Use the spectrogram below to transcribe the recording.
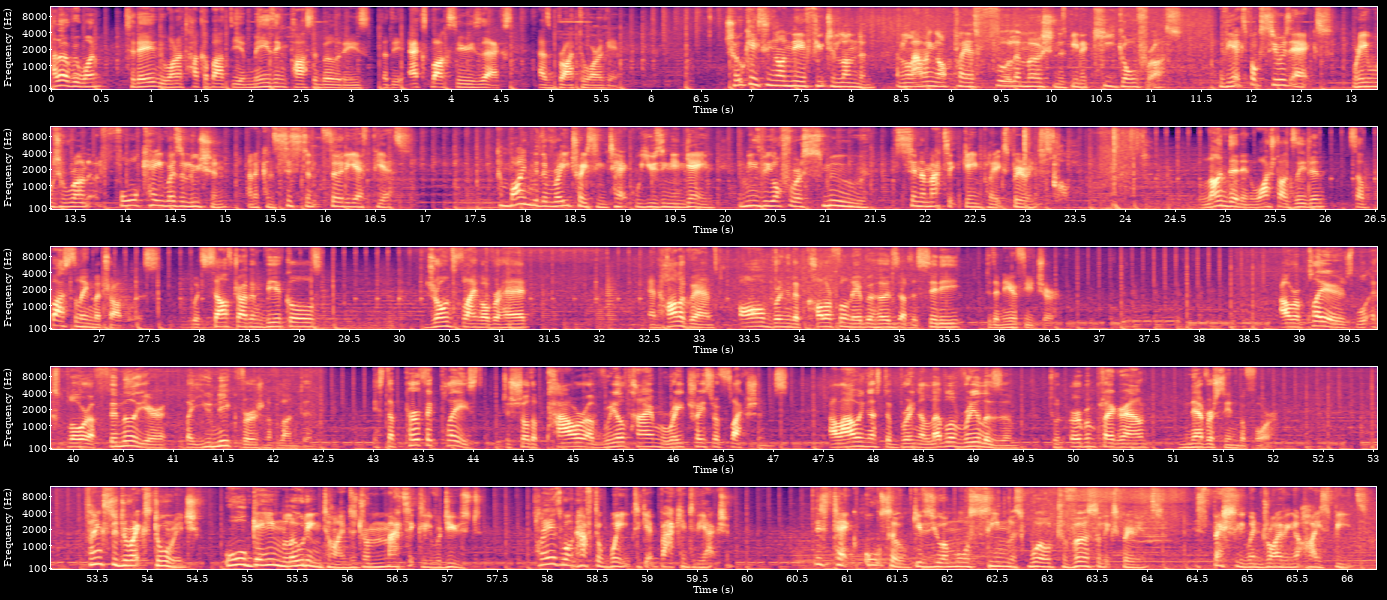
Hello everyone, today we want to talk about the amazing possibilities that the Xbox Series X has brought to our game. Showcasing our near future London and allowing our players full immersion has been a key goal for us. With the Xbox Series X, we're able to run at 4K resolution and a consistent 30 FPS. Combined with the ray tracing tech we're using in-game, it means we offer a smooth, cinematic gameplay experience. London in Watch Dogs Legion is a bustling metropolis with self-driving vehicles, drones flying overhead, and holograms all bringing the colorful neighborhoods of the city to the near future. Our players will explore a familiar but unique version of London. It's the perfect place to show the power of real-time ray trace reflections, allowing us to bring a level of realism to an urban playground never seen before. Thanks to direct storage, all game loading times are dramatically reduced. Players won't have to wait to get back into the action. This tech also gives you a more seamless world traversal experience, especially when driving at high speeds.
